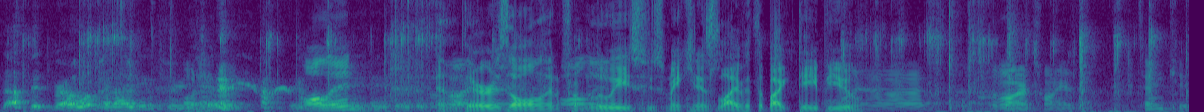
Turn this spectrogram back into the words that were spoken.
nothing, bro. What can I do for you? All in? And there is all in from Luis, who's making his live at the bike debut. Uh, a little under 20, I think. 10K.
